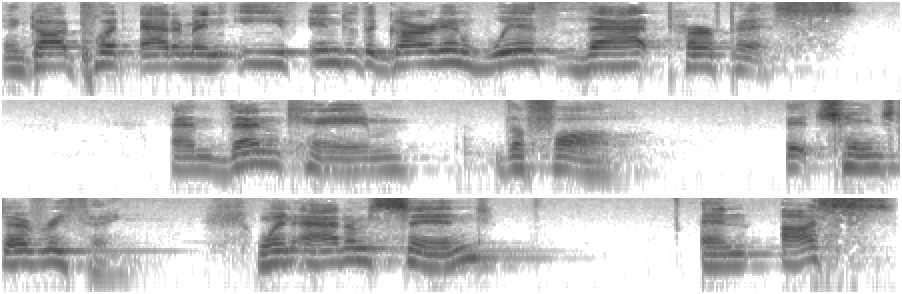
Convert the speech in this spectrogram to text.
And God put Adam and Eve into the garden with that purpose. And then came the fall. It changed everything. When Adam sinned, and us,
